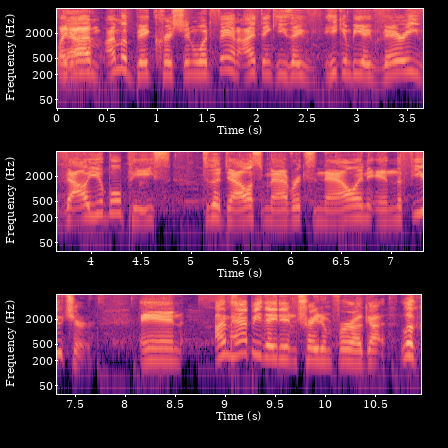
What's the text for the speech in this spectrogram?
Like Yeah. I'm. I'm a big Christian Wood fan. I think he's a. He can be a very valuable piece to the Dallas Mavericks now and in the future. And I'm happy they didn't trade him for a guy. Look,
